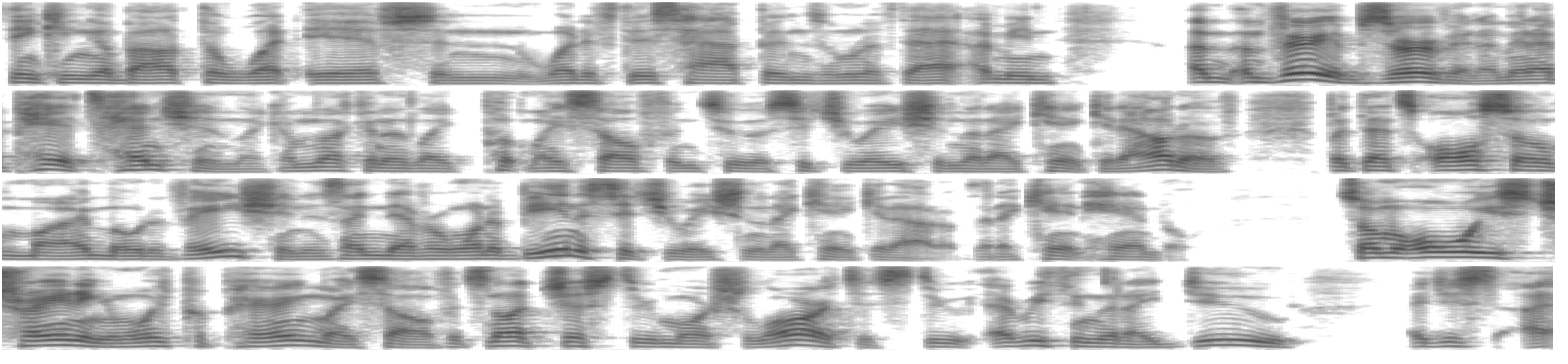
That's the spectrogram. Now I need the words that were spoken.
thinking about the what ifs and what if this happens and what if that I mean, I'm I'm very observant, I mean, I pay attention, like, I'm not gonna, like, put myself into a situation that I can't get out of, but that's also my motivation is I never wanna be in a situation that I can't get out of, that I can't handle. So I'm always training, I'm always preparing myself, it's not just through martial arts, it's through everything that I do. I just I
